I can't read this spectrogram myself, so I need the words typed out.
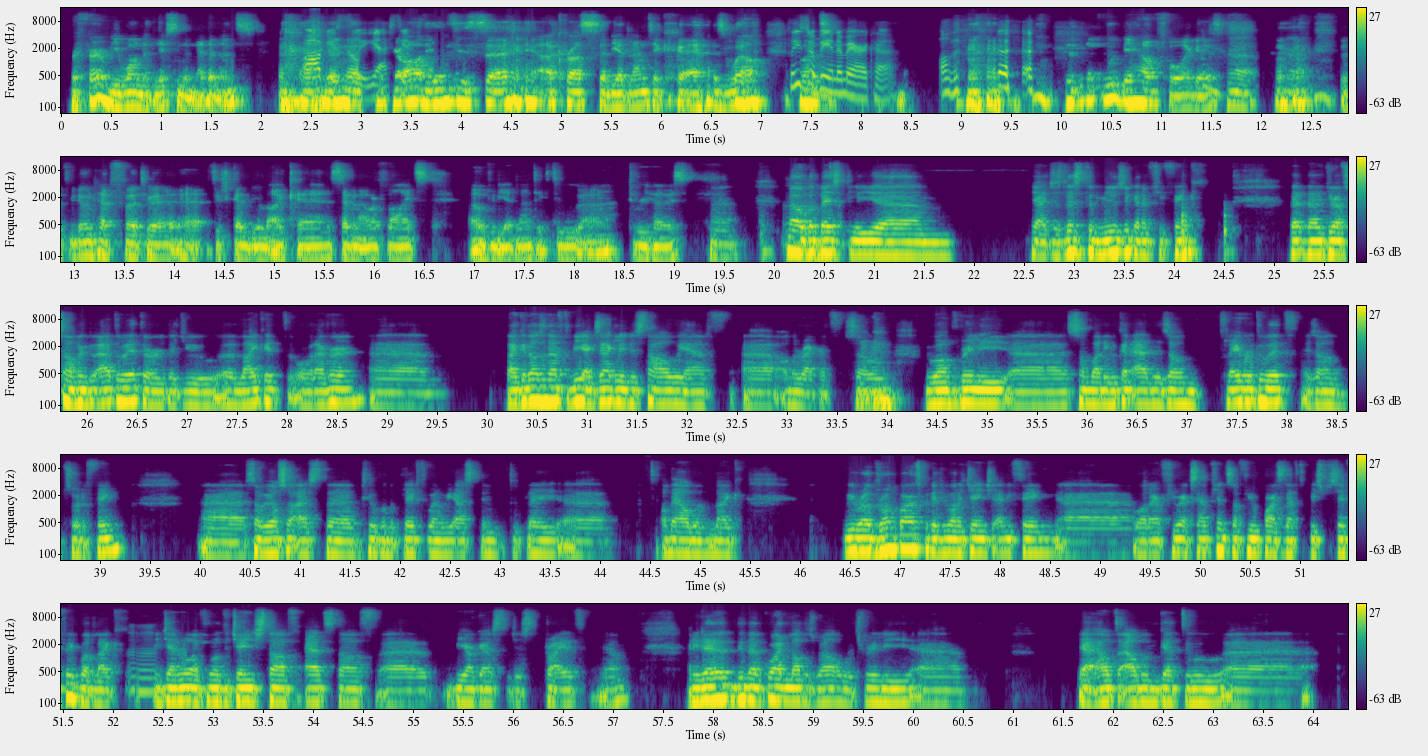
Preferably one that lives in the Netherlands. Obviously, yes, Your yes. audience is uh, across uh, the Atlantic uh, as well. Please don't be in America. Although, that would be helpful, I guess. Yeah, yeah. that we don't have uh, to uh, to schedule like uh, seven hour flights over the Atlantic to uh, to rehearse. yeah. No, but basically, um, yeah, just listen to the music, and if you think that, that you have something to add to it, or that you uh, like it, or whatever, um, like it doesn't have to be exactly the style we have uh, on the record. So we want really uh, somebody who can add his own flavor to it, his own sort of thing. Uh, so we also asked uh, Michiel van der Plicht when we asked him to play uh, on the album, like we wrote drum parts, but if you want to change anything, uh, well, there are a few exceptions, a few parts that have to be specific, but like Mhm. in general, if you want to change stuff, add stuff, uh, be our guest, just try it, you know. And he did, did that quite a lot as well, which really, um, yeah, helped the album get to, uh,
